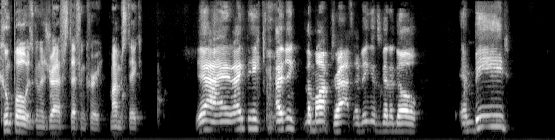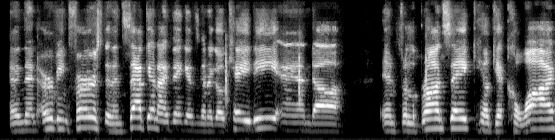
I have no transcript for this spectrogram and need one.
Kumpo is going to draft Stephen Curry. My mistake. Yeah, and I think I think the mock draft, I think it's going to go Embiid, and then Irving first, and then second, I think it's gonna go KD, and uh, and for LeBron's sake, he'll get Kawhi.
